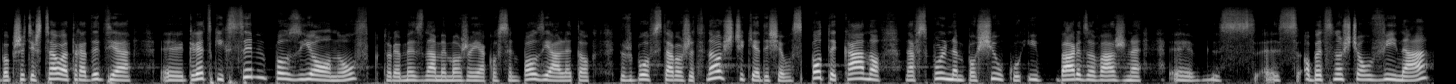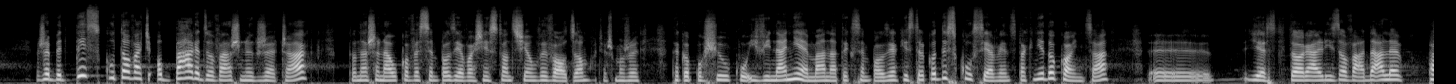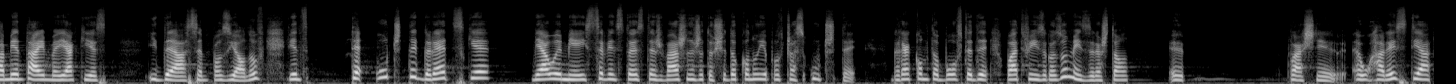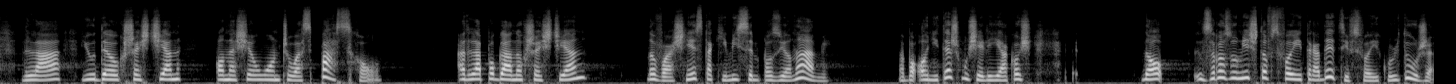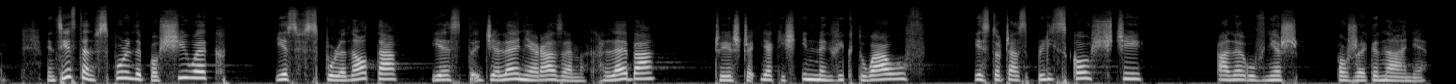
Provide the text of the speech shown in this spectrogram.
bo przecież cała tradycja e, greckich sympozjonów, które my znamy może jako sympozja, ale to już było w starożytności, kiedy się spotykano na wspólnym posiłku i bardzo ważne e, z, z obecnością wina, żeby dyskutować o bardzo ważnych rzeczach. To nasze naukowe sympozja właśnie stąd się wywodzą, chociaż może tego posiłku i wina nie ma na tych sympozjach, jest tylko dyskusja, więc tak nie do końca jest to realizowane, ale pamiętajmy, jaki jest idea sympozjonów. Więc te uczty greckie miały miejsce, więc to jest też ważne, że to się dokonuje podczas uczty. Grekom to było wtedy łatwiej zrozumieć, zresztą y, właśnie Eucharystia dla judeochrześcijan, ona się łączyła z Paschą, a dla pogano-chrześcijan, no właśnie z takimi sympozjonami. No bo oni też musieli jakoś, no, zrozumieć to w swojej tradycji, w swojej kulturze. Więc jest ten wspólny posiłek, jest wspólnota, jest dzielenie razem chleba, czy jeszcze jakichś innych wiktuałów. Jest to czas bliskości, ale również pożegnanie.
